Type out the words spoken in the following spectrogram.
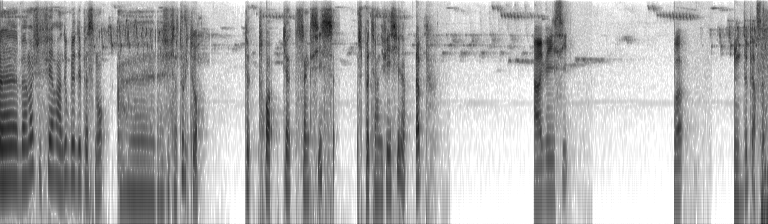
Euh, bah moi je vais faire un double déplacement. Euh, je vais faire tout le tour. 2, 3, 4, 5, 6. C'est pas terrain difficile. Hop. Arrivé ici. Je vois deux personnes.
